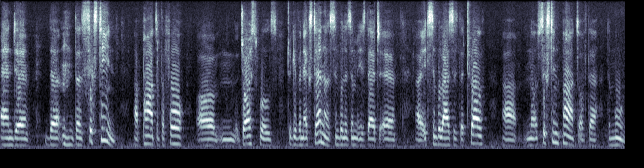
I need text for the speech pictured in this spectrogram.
and uh, the the 16 uh, parts of the four uh, mm, um, joyfuls to give an external symbolism is that uh, uh, it symbolizes the 12 uh, no 16 parts of the the moon.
